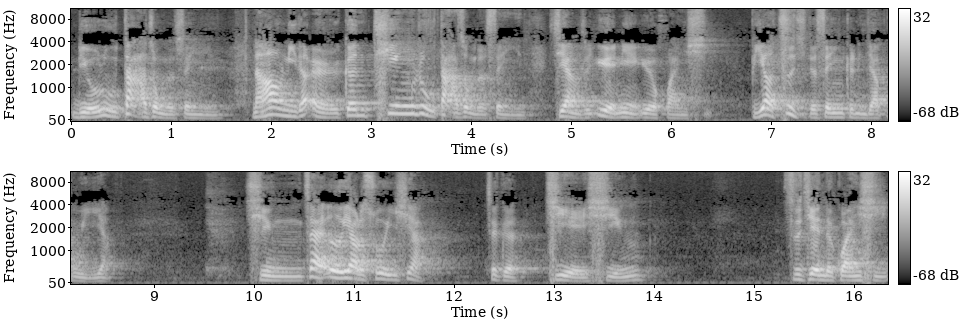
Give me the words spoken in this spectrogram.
流入大众的声音，然后你的耳根听入大众的声音，这样子越念越欢喜。不要自己的声音跟人家不一样。请再扼要的说一下这个解行之间的关系。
